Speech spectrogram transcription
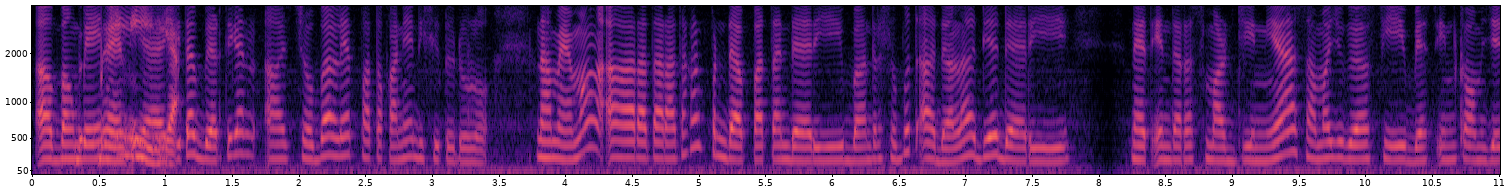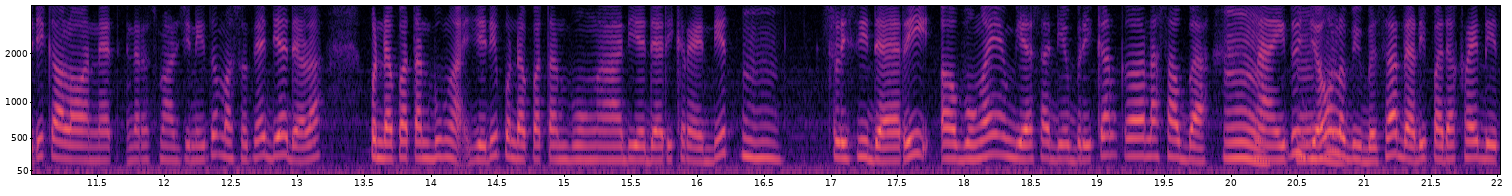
eh, Bank BNI, BNI, ya. ya. Kita berarti kan eh, coba lihat patokannya di situ dulu. Nah, memang eh, rata-rata kan pendapatan dari bank tersebut adalah dia dari net interest marginnya sama juga fee based income. Jadi kalau net interest margin itu maksudnya dia adalah pendapatan bunga. Jadi pendapatan bunga dia dari kredit selisih dari uh, bunga yang biasa dia berikan ke nasabah. Hmm, Nah, itu jauh hmm. lebih besar daripada kredit.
